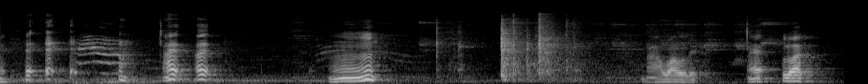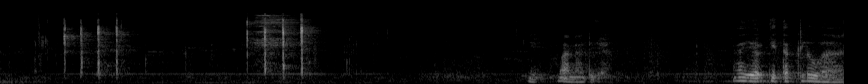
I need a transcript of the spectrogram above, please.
Eh, eh, eh. eh. Ayo, ayo. Hmm. Ngawal deh. Ayo, keluar. Mana dia? Ayo kita keluar.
